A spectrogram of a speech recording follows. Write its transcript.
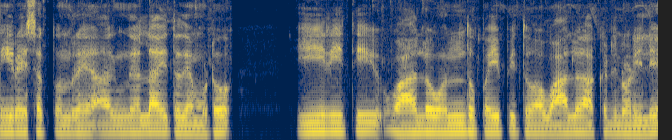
ನೀರು ಹಾಯ್ಸೋಕ್ಕೆ ತೊಂದರೆ ಅದನ್ನೆಲ್ಲ ಆಯ್ತದೆ ಅಂದ್ಬಿಟ್ಟು, ಈ ರೀತಿ ವಾಲು ಒಂದು ಪೈಪ್ ಇತ್ತು, ಆ ವಾಲು ಆ ಕಡೆ ನೋಡಿ ಇಲ್ಲಿ.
